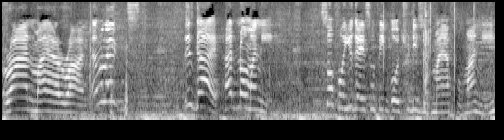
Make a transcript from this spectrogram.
run, Maya, run. I'm like, this guy had no money. So for you guys who think, oh, Trudy's with Maya for money,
